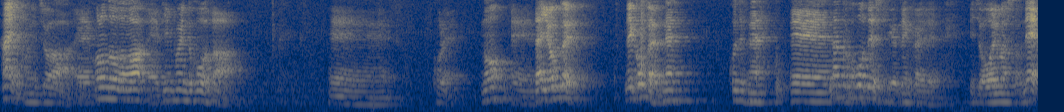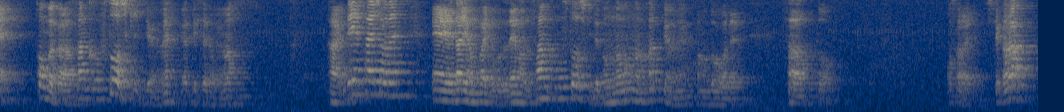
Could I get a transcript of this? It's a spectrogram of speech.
はい、こんにちは。えーこの動画は、えーピンポイント講座、えーこれの、えー第4回です。で、今回ですね、これですね、えー三角方程式が前回で一応終わりましたので、今回から三角不等式っていうのをね、やっていきたいと思います。はい、で、最初ね、えー第4回ということで、まず三角不等式ってどんなものなのかっていうのをね、この動画でさらっとおさらいしてから、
